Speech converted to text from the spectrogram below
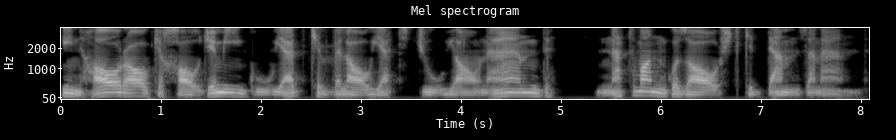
اینها را که خاجه می گوید که ولایت جویانند نتوان گذاشت که دم زنند.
